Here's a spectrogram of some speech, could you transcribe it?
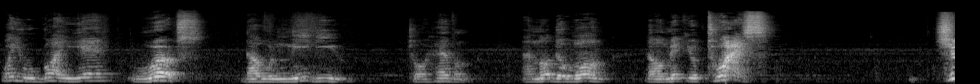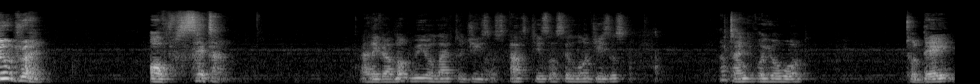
where you will go and hear words that will lead you to heaven and not the one that will make you twice children of Satan. And if you have not given your life to Jesus, ask Jesus, say, Lord Jesus, I thank you for your word. Today,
